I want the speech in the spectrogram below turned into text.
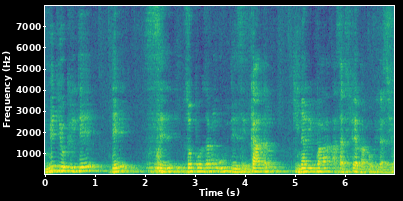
médiocrité de ses opposants ou de ses cadres qui n'arrivent pas à satisfaire la population.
